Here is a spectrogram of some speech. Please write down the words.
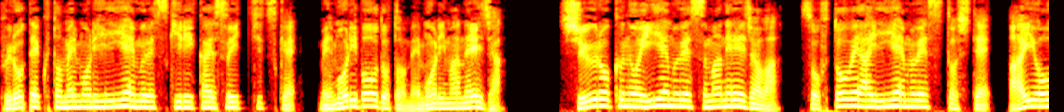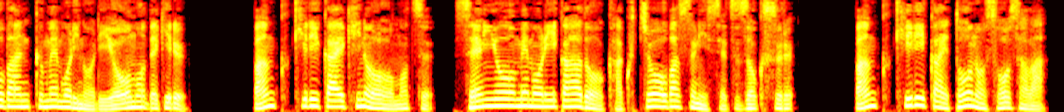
プロテクトメモリ EMS 切り替えスイッチ付け、メモリボードとメモリマネージャー。収録の EMS マネージャーは、ソフトウェア EMS として IO バンクメモリの利用もできる。バンク切り替え機能を持つ専用メモリカードを拡張バスに接続する。バンク切り替え等の操作は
